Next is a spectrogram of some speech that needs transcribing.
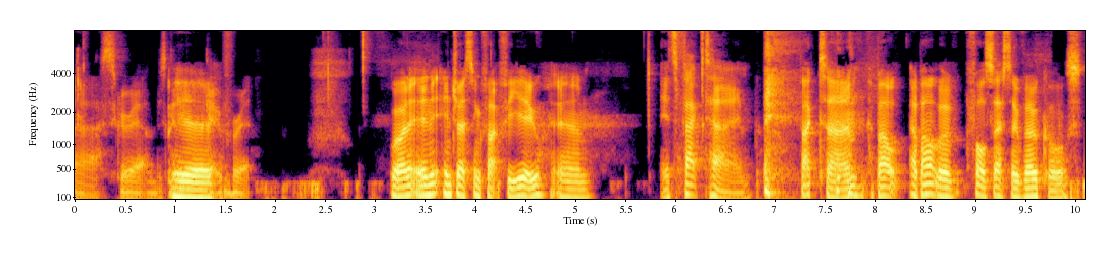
ah, screw it, I'm just going to Yeah. go for it. Well, an interesting fact for you. Um, It's fact time. fact time about about the falsetto vocals.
